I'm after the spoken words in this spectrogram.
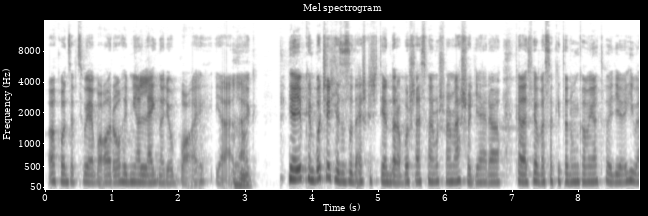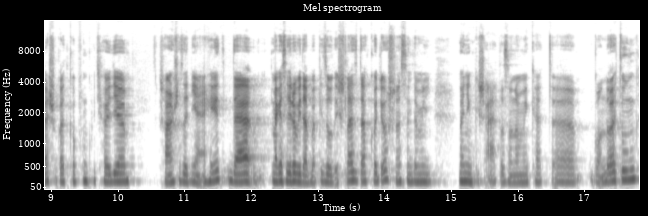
a koncepciójába arról, hogy mi a legnagyobb baj jelenleg. Uh-huh. Ja, egyébként bocs, hogy ez az adás kicsit ilyen darabos lesz, mert most már másodjára kellett félbeszakítanunk, amiatt, hogy hívásokat kapunk, úgyhogy sajnos ez egy ilyen hét, de meg ez egy rövidebb epizód is lesz, de akkor gyorsan szerintem így menjünk is át azon, amiket gondoltunk.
